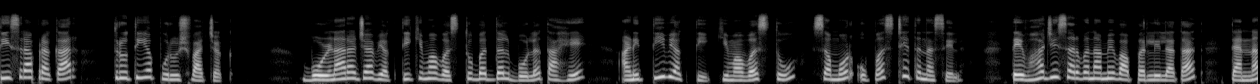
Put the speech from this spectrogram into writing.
तिसरा प्रकार तृतीय पुरुषवाचक. बोलणारा ज्या व्यक्ती किंवा वस्तूबद्दल बोलत आहे आणि ती व्यक्ती किंवा वस्तू समोर उपस्थित नसेल तेव्हा जी सर्वनामे वापरली जातात त्यांना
